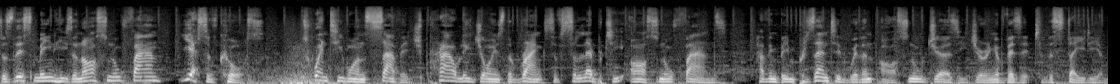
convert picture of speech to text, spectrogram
Does this mean he's an Arsenal fan? Yes, of course. 21 Savage proudly joins the ranks of celebrity Arsenal fans, having been presented with an Arsenal jersey during a visit to the stadium.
